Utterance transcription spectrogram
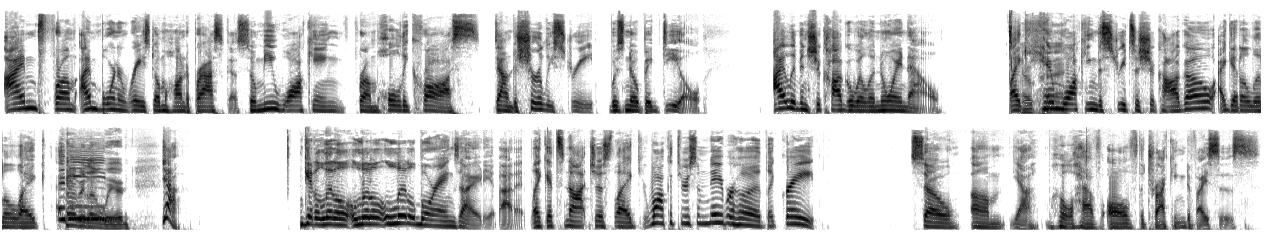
I'm from, I'm born and raised Omaha, Nebraska. So me walking from Holy Cross down to Shirley Street was no big deal. I live in Chicago, Illinois now. Like him walking the streets of Chicago, I get a little like, I Probably a little weird. yeah. Get a little, a little, a little more anxiety about it. Like it's not just like you're walking through some neighborhood, like great. So, um, yeah, he'll have all of the tracking devices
